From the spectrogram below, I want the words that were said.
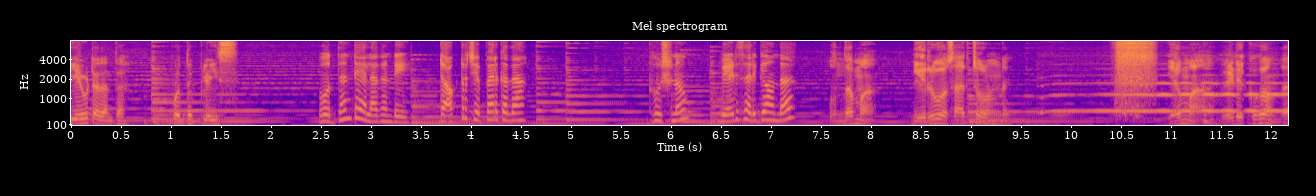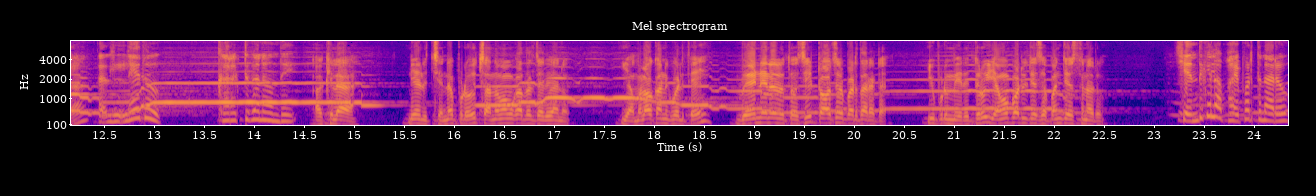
ఏమిటదంతా? పొద్దు ప్లీజ్. వద్దంటే ఎలాగండి? డాక్టర్ చెప్పారు కదా. భూషణం వేడి సరిగ్గా ఉందా? ఉందమ్మా. మీరు ఒకసారి చూడండి. ఏమ్మా వేడి ఎక్కువగా ఉందా? లేదు కరెక్ట్ గానే ఉంది. అఖిల నేను చిన్నప్పుడు చందమామ కథలు చదివాను. యమలోకానికి వెళితే వేడి నీళ్ళలో తోసి టార్చర్ పెడతారట. ఇప్పుడు మీరిద్దరూ యమపట్లు చేసే పని చేస్తున్నారు. ఎందుకు ఇలా భయపడుతున్నారు?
